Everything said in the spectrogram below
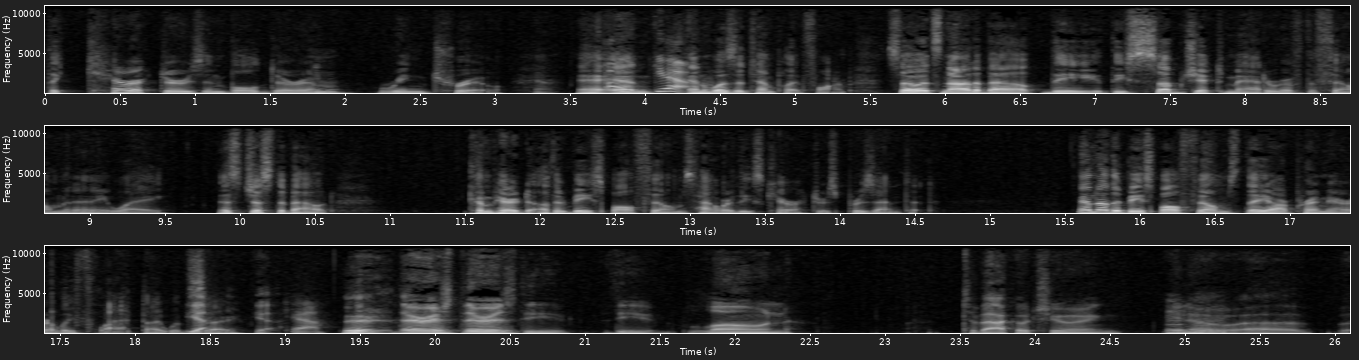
the characters in Bull Durham mm-hmm. Ring true. A- And, yeah. and was a template form. So it's not about the the subject matter of the film in any way. It's just about compared to other baseball films, how are these characters presented? In other baseball films, they are primarily flat, I would yeah, say. yeah. Yeah. There, there is there is the the lone tobacco chewing. You know, uh,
